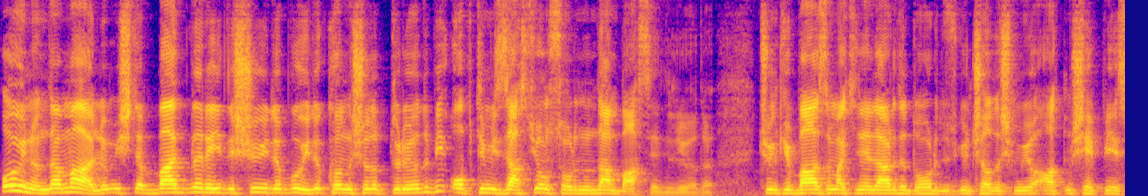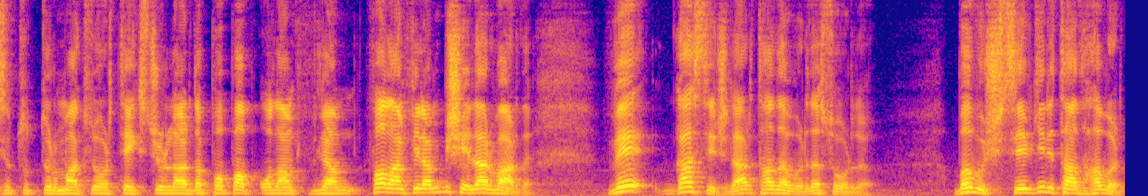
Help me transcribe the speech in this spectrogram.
oyununda malum işte buglarıydı şuydu buydu konuşulup duruyordu. Bir optimizasyon sorunundan bahsediliyordu. Çünkü bazı makinelerde doğru düzgün çalışmıyor. 60 FPS'i tutturmak zor. Texture'larda pop-up olan filan falan filan bir şeyler vardı. Ve gazeteciler Todd Howard'a sordu. Babuş sevgili Todd Howard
